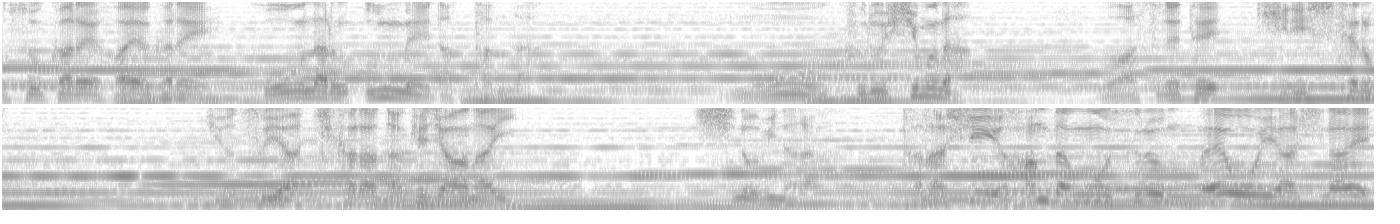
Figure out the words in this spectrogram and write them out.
遅かれ早かれこうなる運命だったんだ。もう苦しむな。忘れて切り捨てろ。術や力だけじゃない。忍びなら正しい判断をする目を養え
